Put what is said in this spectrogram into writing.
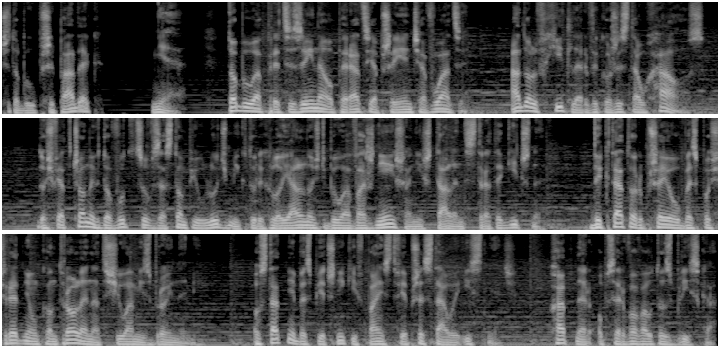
Czy to był przypadek? Nie. To była precyzyjna operacja przejęcia władzy. Adolf Hitler wykorzystał chaos. Doświadczonych dowódców zastąpił ludźmi, których lojalność była ważniejsza niż talent strategiczny. Dyktator przejął bezpośrednią kontrolę nad siłami zbrojnymi. Ostatnie bezpieczniki w państwie przestały istnieć. Höppner obserwował to z bliska.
